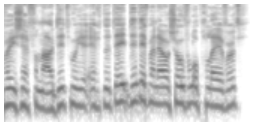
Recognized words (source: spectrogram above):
Waar je zegt van nou, dit moet je echt, dit, dit heeft mij nou zoveel opgeleverd.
